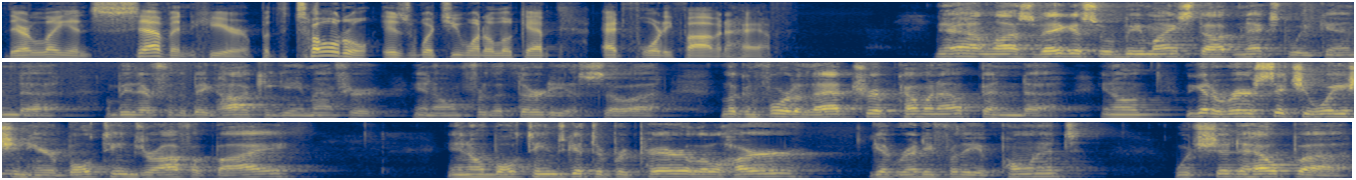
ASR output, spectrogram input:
They're laying seven here, but the total is what you want to look at at 45 and a half. Yeah, and Las Vegas will be my stop next weekend. Uh, I'll be there for the big hockey game after, you know, for the 30th. So looking forward to that trip coming up and you know, we got a rare situation here. Both teams are off a bye. You know, both teams get to prepare a little harder, get ready for the opponent, which should help uh,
